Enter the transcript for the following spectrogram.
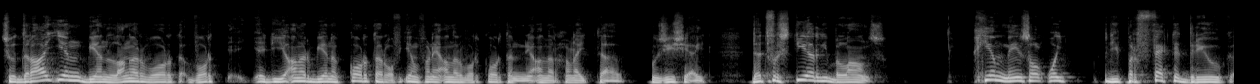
Sodra een been langer word, word die ander bene korter of een van die ander word korter en die ander gaan uit uh, posisie uit. Dit versteur die balans. Geen mens sal ooit die perfekte driehoek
